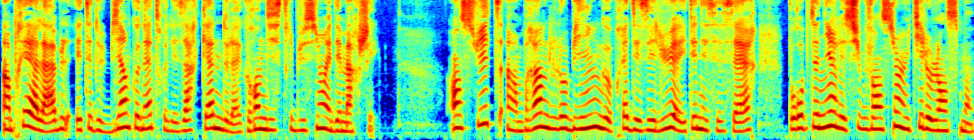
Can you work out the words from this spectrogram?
Un préalable était de bien connaître les arcanes de la grande distribution et des marchés. Ensuite, un brin de lobbying auprès des élus a été nécessaire pour obtenir les subventions utiles au lancement,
